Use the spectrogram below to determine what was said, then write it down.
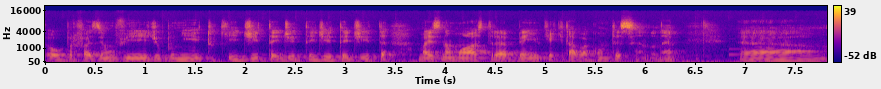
Ou para fazer um vídeo bonito que edita, edita, edita, edita, mas não mostra bem o que estava acontecendo, né? Uh,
